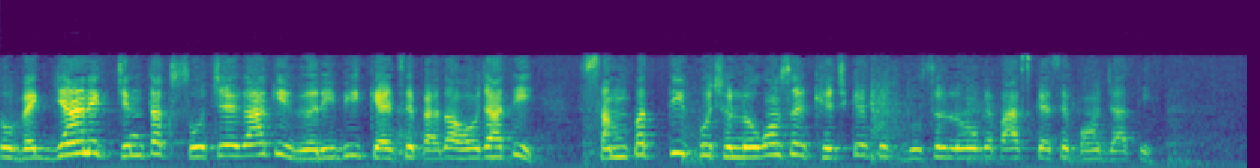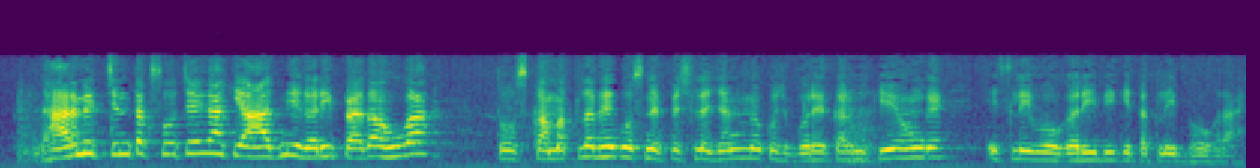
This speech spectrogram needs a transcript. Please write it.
तो वैज्ञानिक चिंतक सोचेगा कि गरीबी कैसे पैदा हो जाती, संपत्ति कुछ लोगों से खिंच के कुछ दूसरे लोगों के पास कैसे पहुँच जाती। धार्मिक चिंतक सोचेगा कि आदमी गरीब पैदा हुआ तो उसका मतलब है कि उसने पिछले जन्म में कुछ बुरे कर्म किए होंगे इसलिए वो गरीबी की तकलीफ़ भोग रहा है।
